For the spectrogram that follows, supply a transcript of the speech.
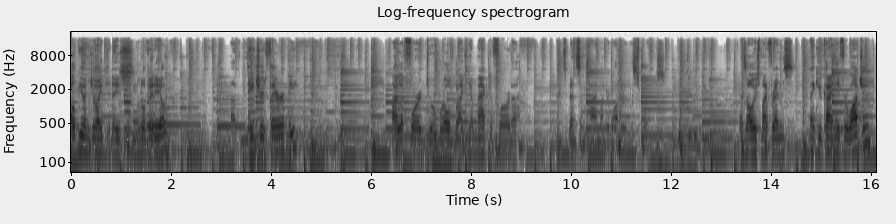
Hope you enjoyed today's little video of nature therapy. I look forward to a world where I can get back to Florida and spend some time underwater in the springs. As always, my friends, thank you kindly for watching.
